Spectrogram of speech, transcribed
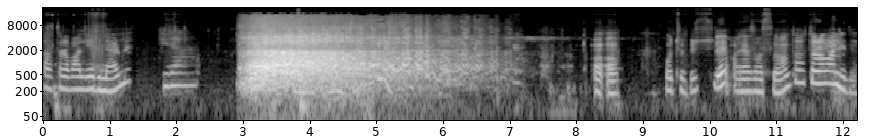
tahterevalliye biner mi? Hira. Aa. Otobüsle Ayaz Aslan tahterevalliede.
